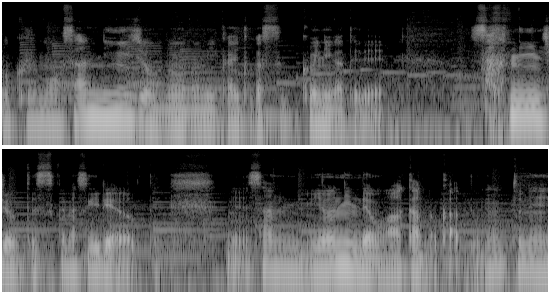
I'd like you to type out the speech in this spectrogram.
僕も3人以上の飲み会とかすっごい苦手で、3人以上って少なすぎるやろって。ね、4人でもあかんのかって、本当ね、やっ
